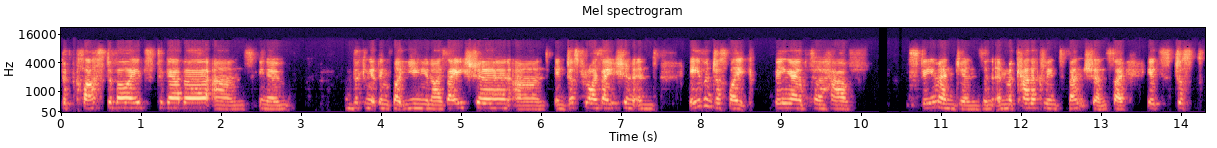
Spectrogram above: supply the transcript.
the class divides together and, you know, looking at things like unionization and industrialization and even just like being able to have steam engines and, and mechanical intervention. So it's just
